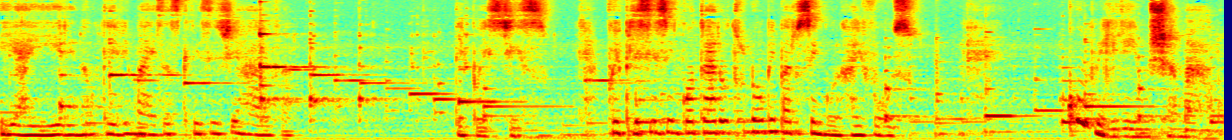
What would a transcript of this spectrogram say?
E aí ele não teve mais as crises de raiva. Depois disso, foi preciso encontrar outro nome para o senhor raivoso. Como iriam chamá-lo?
